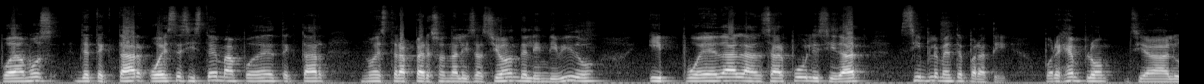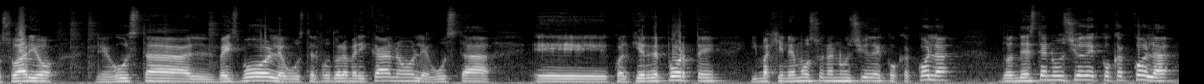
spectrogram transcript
podamos detectar o este sistema pueda detectar nuestra personalización del individuo y pueda lanzar publicidad simplemente para ti. Por ejemplo, si al usuario le gusta el béisbol, le gusta el fútbol americano, le gusta eh, cualquier deporte. Imaginemos un anuncio de Coca-Cola, donde este anuncio de Coca-Cola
